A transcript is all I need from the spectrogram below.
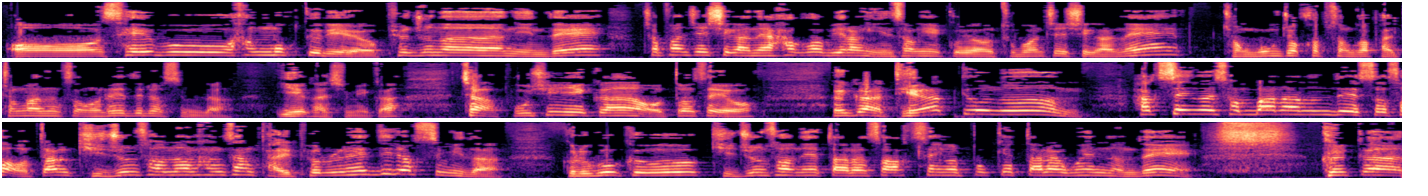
어, 세부 항목들이에요. 표준안인데 첫 번째 시간에 학업이랑 인성했고요. 두 번째 시간에 전공 적합성과 발전 가능성을 해드렸습니다. 이해 가십니까? 자, 보시니까 어떠세요? 그러니까 대학교는 학생을 선발하는 데 있어서 어떠한 기준선은 항상 발표를 해드렸습니다. 그리고 그 기준선에 따라서 학생을 뽑겠다라고 했는데 그러니까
